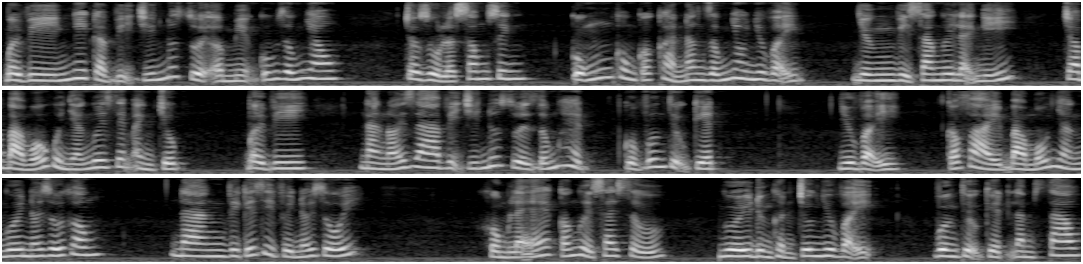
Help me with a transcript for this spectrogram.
bởi vì ngay cả vị trí nốt ruồi ở miệng cũng giống nhau, cho dù là song sinh cũng không có khả năng giống nhau như vậy. Nhưng vì sao ngươi lại nghĩ cho bảo mẫu của nhà ngươi xem ảnh chụp? Bởi vì nàng nói ra vị trí nốt ruồi giống hệt của Vương Thiệu Kiệt. Như vậy, có phải bảo mẫu nhà ngươi nói dối không? Nàng vì cái gì phải nói dối? Không lẽ có người sai xử? Ngươi đừng khẩn trương như vậy. Vương Thiệu Kiệt làm sao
